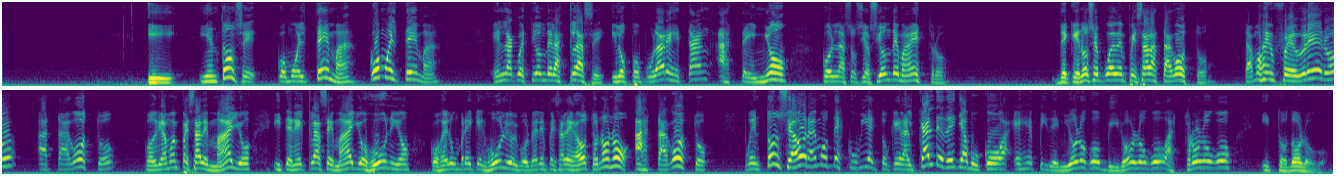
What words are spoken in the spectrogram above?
Y, y entonces, como el tema, como el tema es la cuestión de las clases y los populares están asteñó con la asociación de maestros, de que no se puede empezar hasta agosto. Estamos en febrero hasta agosto. Podríamos empezar en mayo y tener clase mayo, junio, coger un break en julio y volver a empezar en agosto. No, no, hasta agosto. Pues entonces ahora hemos descubierto que el alcalde de Yabucoa es epidemiólogo, virólogo, astrólogo y todólogo.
